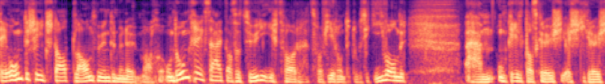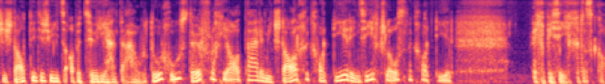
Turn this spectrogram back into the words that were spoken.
den Unterschied Stadt-Land müssen wir nicht machen. Und umgekehrt gesagt, also Zürich ist zwar, hat zwar 400'000 Einwohner ähm, und gilt als grösste, ist die grösste Stadt in der Schweiz, aber Zürich hat auch durchaus dörfliche Anteile mit starken Quartieren, in sich geschlossenen Quartieren. Ich bin sicher, das geht.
